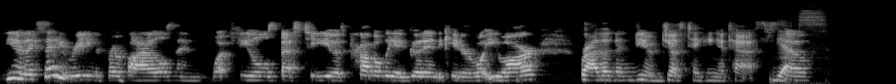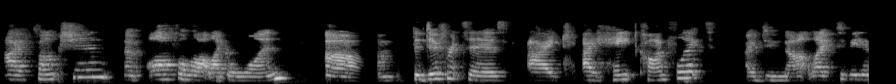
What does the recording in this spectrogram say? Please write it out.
you know, they say reading the profiles and what feels best to you is probably a good indicator of what you are, rather than you know just taking a test. So yes. I function an awful lot like a one. Um, the difference is I I hate conflict. I do not like to be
